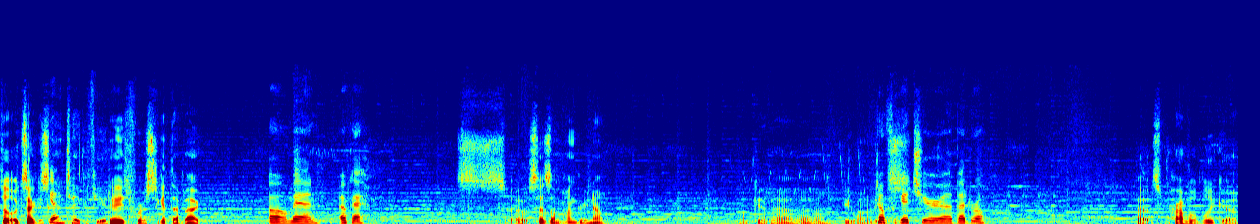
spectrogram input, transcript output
So it looks like it's Yep. gonna take a few days for us to get that back. Oh man. Okay. So it says I'm hungry now. I'll get uh eat one of Don't these. forget your uh, bedroll. That's probably good.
